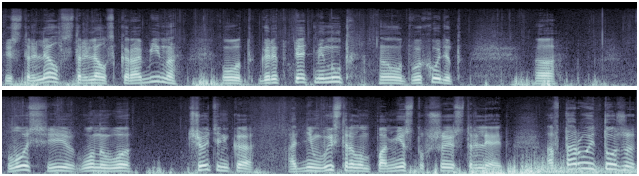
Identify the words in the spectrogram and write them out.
и стрелял, стрелял с карабина. Вот, говорит, 5 минут, вот, выходит а, лось, и он его четенько одним выстрелом по месту в шею стреляет. А второй тоже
